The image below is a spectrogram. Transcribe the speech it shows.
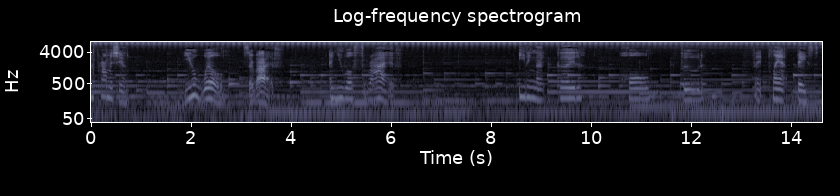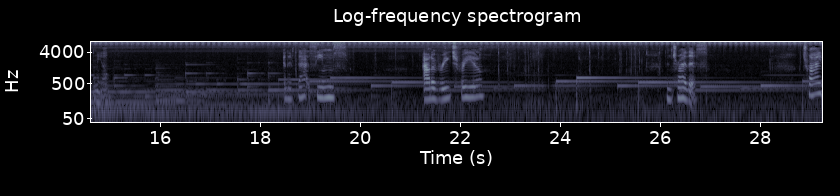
I promise you, you will survive and you will thrive eating that good, whole food, plant based meal. And if that seems out of reach for you, then try this. Try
